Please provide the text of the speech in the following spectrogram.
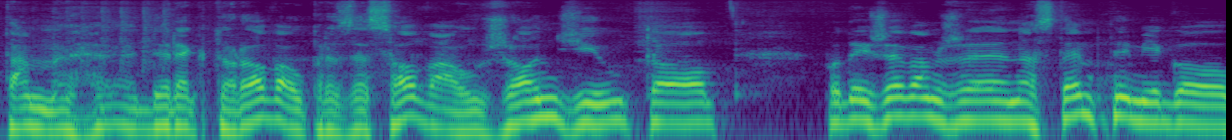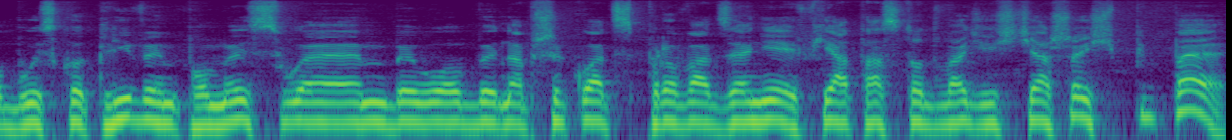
tam dyrektorował, prezesował, rządził, to podejrzewam, że następnym jego błyskotliwym pomysłem byłoby na przykład sprowadzenie Fiata 126P, e,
